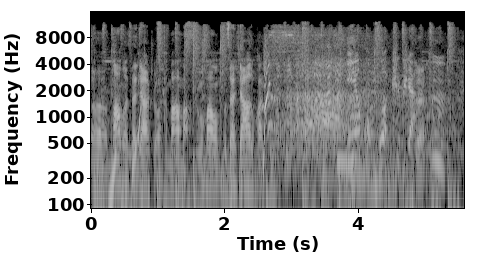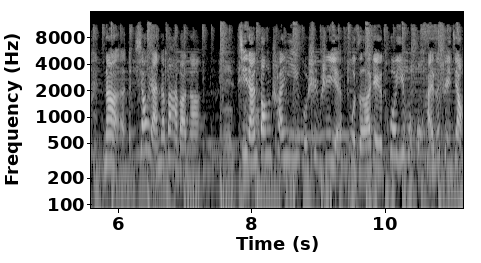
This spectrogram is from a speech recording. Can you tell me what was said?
呃，妈妈在家主要是妈妈，如果妈妈不在家的话是。啊，你也哄过是不是？对。嗯，那萧然的爸爸呢？既然帮穿衣服，是不是也负责这个脱衣服哄孩子睡觉？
